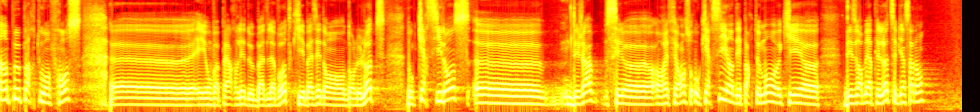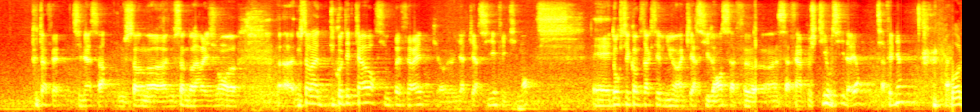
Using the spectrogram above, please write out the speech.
un peu partout en France. et on va parler de Bas de la Vôtre, qui est basé dans, dans le Lot. Donc, Ker Silence, déjà, c'est en référence au Quercy, un département qui est désormais appelé Lot. C'est bien ça, non? Tout à fait, c'est bien ça. Nous sommes, nous sommes dans la région, nous sommes du côté de Cahors, si vous préférez. Donc il y a le Quercy, effectivement. Et donc c'est comme ça que c'est venu, un hein, silence, ça fait, ça fait un peu ch'ti aussi d'ailleurs, ça fait bien. bon,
